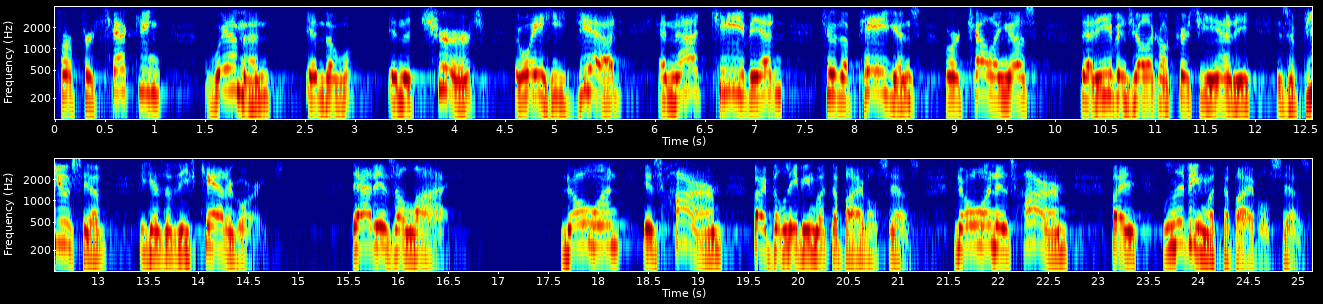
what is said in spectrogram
for protecting women in the, in the church the way He did and not cave in to the pagans who are telling us that evangelical Christianity is abusive because of these categories. That is a lie. No one is harmed by believing what the Bible says. No one is harmed by living what the Bible says.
